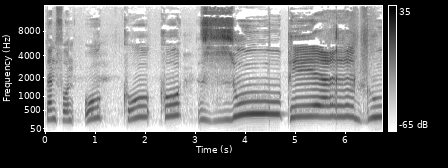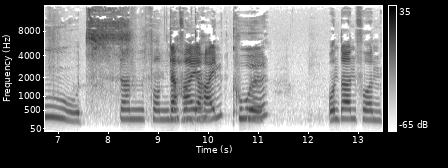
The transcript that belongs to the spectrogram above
Dann von Okoko, super gut. Dann von Dann von Geheim, cool. Und dann von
